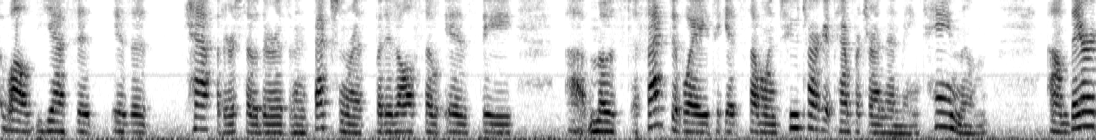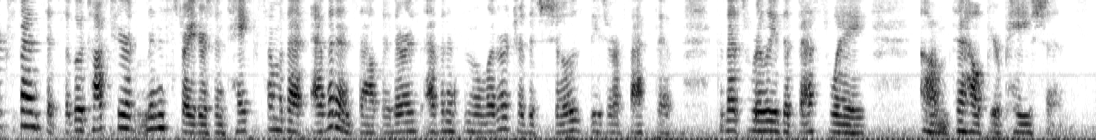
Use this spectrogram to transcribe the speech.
well, yes, it is a catheter, so there is an infection risk, but it also is the uh, most effective way to get someone to target temperature and then maintain them. Um, they're expensive, so go talk to your administrators and take some of that evidence out there. There is evidence in the literature that shows these are effective because that's really the best way um, to help your patients.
